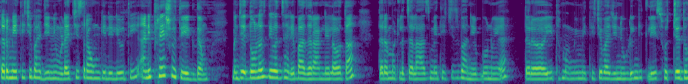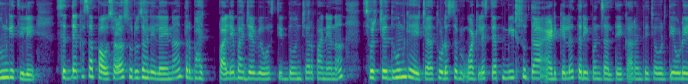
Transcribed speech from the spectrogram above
तर मेथीची भाजी निवडायचीच राहून गेलेली होती आणि फ्रेश होती एकदम. म्हणजे दोनच दिवस झाले बाजार आणलेला होता. तर म्हटलं चला आज मेथीचीच भाजी बनवूया. तर इथं मग मी मेथीची भाजी निवडून घेतली स्वच्छ धुवून घेतलेली. आहे. सध्या कसा पावसाळा सुरू झालेला आहे ना तर भाज पालेभाज्या व्यवस्थित दोन चार पाण्यानं स्वच्छ धुवून घ्यायच्या. थोडंसं वाटल्यास त्यात मीठसुद्धा ॲड केलं तरी पण चालते कारण त्याच्यावरती एवढे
